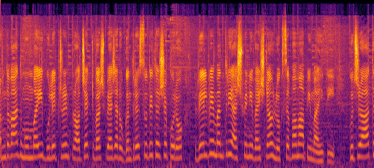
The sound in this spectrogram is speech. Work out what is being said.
Ahmedabad, Mumbai bullet train project વર્ષ બે હજાર ઓગણત્રીસ સુધી થશે પૂરો. રેલવે મંત્રી અશ્વિની વૈષ્ણવ લોકસભામાં આપી માહિતી. ગુજરાત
